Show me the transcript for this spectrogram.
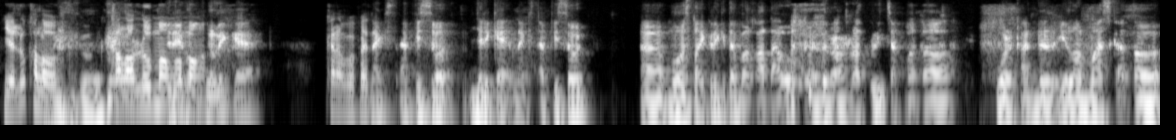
Ya lu kalau kalau lu mau jadi ngomong kayak kenapa Pet? Next episode, jadi kayak next episode uh, most likely kita bakal tahu whether or not Wicak bakal work under Elon Musk atau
